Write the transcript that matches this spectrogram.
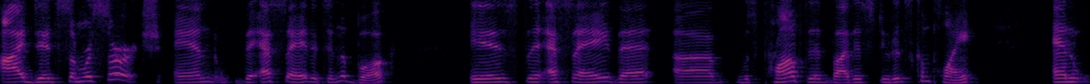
I did some research, and the essay that's in the book is the essay that uh, was prompted by this student's complaint. And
